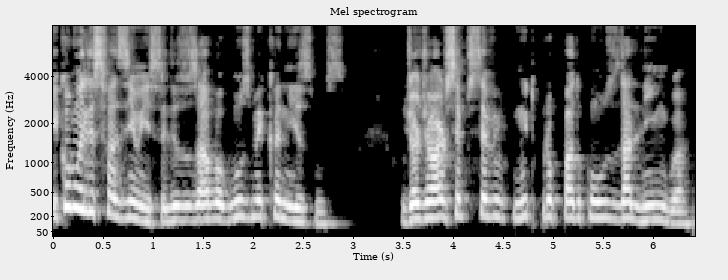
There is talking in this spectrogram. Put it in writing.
E como eles faziam isso? Eles usavam alguns mecanismos. O George Orwell sempre esteve muito preocupado com o uso da língua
